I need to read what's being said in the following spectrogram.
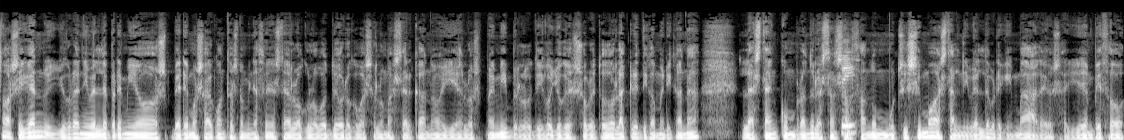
No, siguen, yo creo a nivel de premios veremos a ver cuántas nominaciones tienen los Globos de Oro, que va a ser lo más cercano y a los premios, pero lo digo yo que sobre todo la crítica americana la está encumbrando y la está ensalzando muchísimo hasta el nivel de Breaking Bad, ¿eh? o sea, yo ya empiezo,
